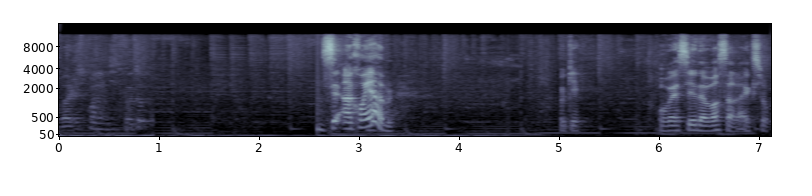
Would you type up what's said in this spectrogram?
on va juste prendre une petite photo. C'est incroyable Ok. On va essayer d'avoir sa réaction.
